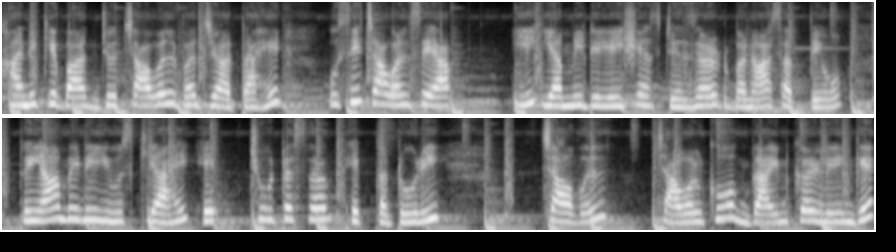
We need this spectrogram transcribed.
खाने के बाद जो चावल बच जाता है, उसी चावल से आप ये यमी डिलीशियस डेजर्ट बना सकते हो। तो यहाँ मैंने यूज़ किया है एक छोटा सा एक कटोरी चावल। चावल को ग्राइंड कर लेंगे।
